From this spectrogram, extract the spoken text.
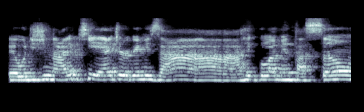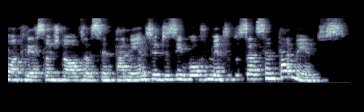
é, originária, que é de organizar a regulamentação, a criação de novos assentamentos e o desenvolvimento dos assentamentos.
